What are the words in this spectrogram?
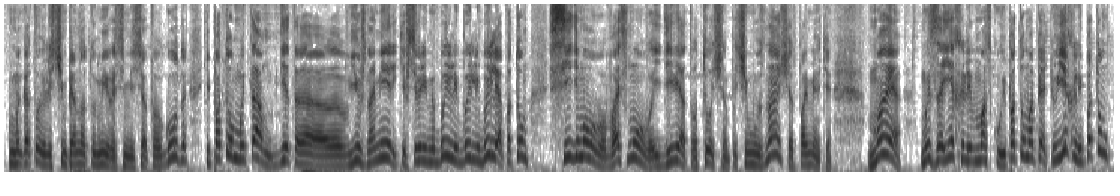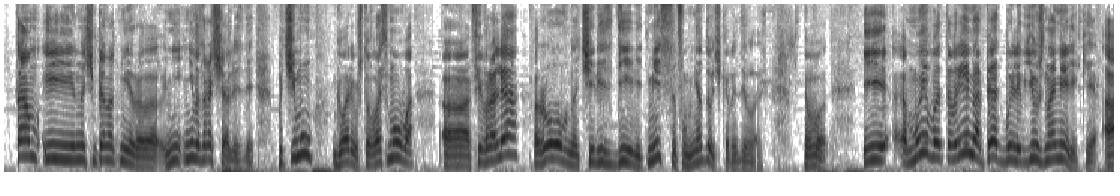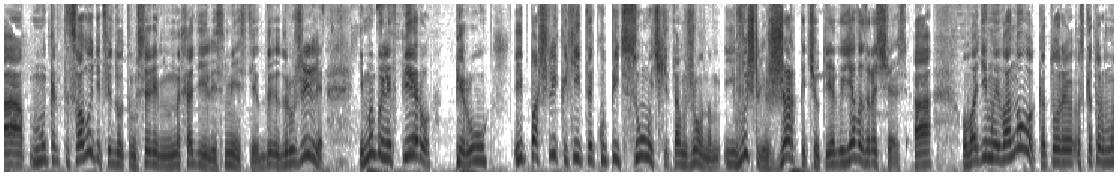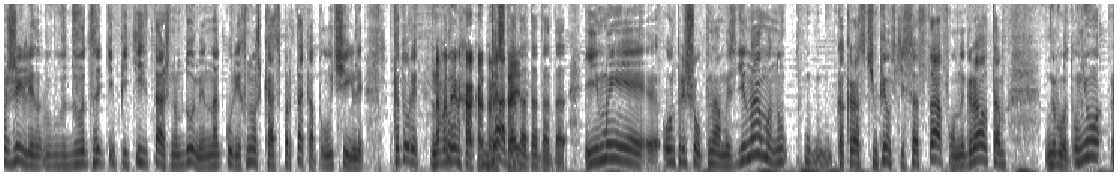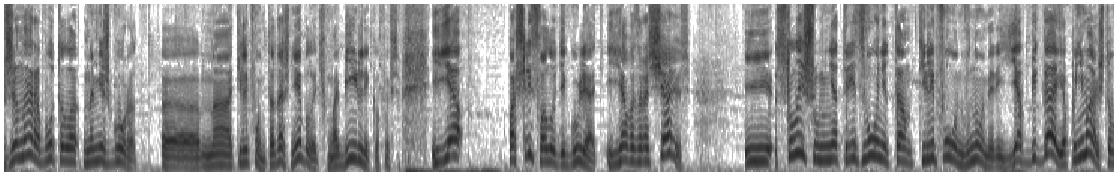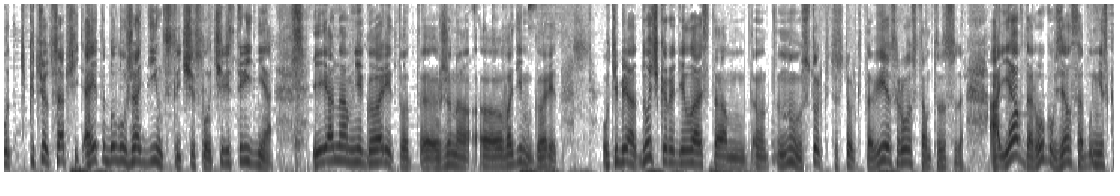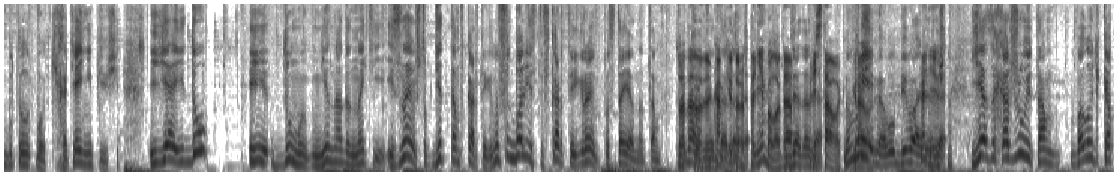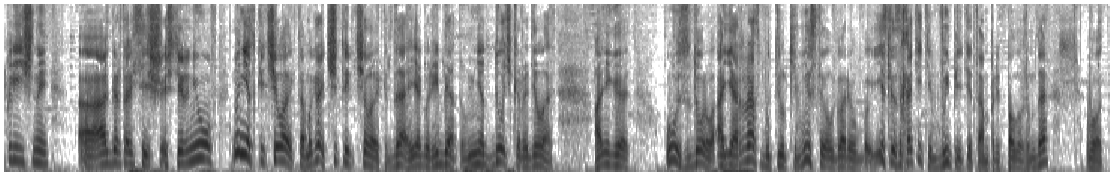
мы готовились к чемпионату мира 70-го года, и потом мы там где-то э, в Южной Америке все время были, были, были, а потом 7, 8 и 9 точно, почему знаю, сейчас поймете, мая мы заехали в Москву, и потом опять уехали, и потом там и на чемпионат мира не, не возвращались здесь. Почему? Говорю, что 8 э, февраля ровно через 9 месяцев у меня дочка родилась. Вот. И мы в это время опять были в Южной Америке. А мы как-то с Володей Федотом все время находились вместе, дружили. И мы были в Перу, Перу, и пошли какие-то купить сумочки там женам, и вышли, жарко что-то. Я говорю, я возвращаюсь. А у Вадима Иванова, который, с которым мы жили в 25-этажном доме на Курьих Ножках, от Спартака получили, который... На ВДНХ, ну, который да, стоит. Да, да, да, да, да. И мы, он пришел к нам из «Динамо», ну, как раз чемпионский состав, он играл там. Вот. У него жена работала на межгород э, на телефоне. Тогда же не было этих мобильников и все. И я пошли с Володей гулять, и я возвращаюсь, и слышу, у меня трезвонит там телефон в номере. Я вбегаю, я понимаю, что вот что-то сообщить. А это было уже 11 число, через три дня. И она мне говорит, вот э, жена э, Вадима говорит, у тебя дочка родилась, там, там ну, столько-то, столько-то вес, рост, там, туда-сюда. А я в дорогу взял с собой несколько бутылок водки, хотя и не пьющий. И я иду, и думаю, мне надо найти. И знаю, что где-то там в карты играют. Ну, футболисты в карты играют постоянно там. Да, да, да, компьютеров-то да, да. не было, да, да, да приставок. Ну, время убивали. Конечно. Да. Я захожу, и там Володя Капличный, а, Альберт Алексеевич Шестернев, ну, несколько человек там играют, четыре человека. Да, и я говорю, ребята, у меня дочка родилась. Они говорят, о, здорово. А я раз бутылки выставил, говорю, если захотите, выпейте там, предположим, да? Вот.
